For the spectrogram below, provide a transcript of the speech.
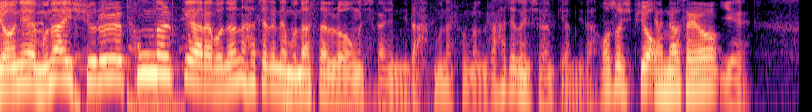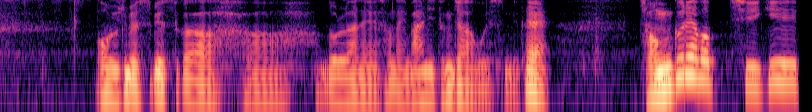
연예 문화 이슈를 폭넓게 알아보는 하재근의 문화살롱 시간입니다. 문화평론가 하재근 씨와 함께합니다. 어서 오십시오. 네, 안녕하세요. 예. 어, 요즘 SBS가 아, 논란에 상당히 많이 등장하고 있습니다. 네. 정글의 법칙이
